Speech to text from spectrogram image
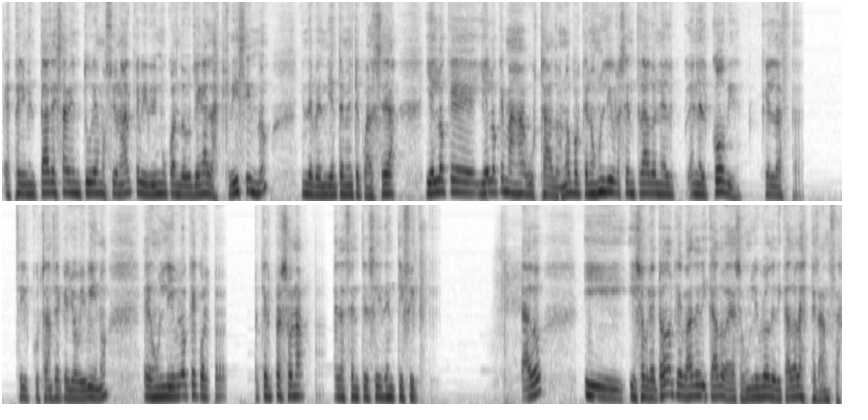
experimentar esa aventura emocional que vivimos cuando llegan las crisis, ¿no? independientemente cual sea. Y es lo que, y es lo que más ha gustado, ¿no? Porque no es un libro centrado en el, en el COVID, que es la circunstancia que yo viví, ¿no? Es un libro que cualquier persona puede sentirse identificado y, sobre todo que va dedicado a eso, un libro dedicado a la esperanza.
